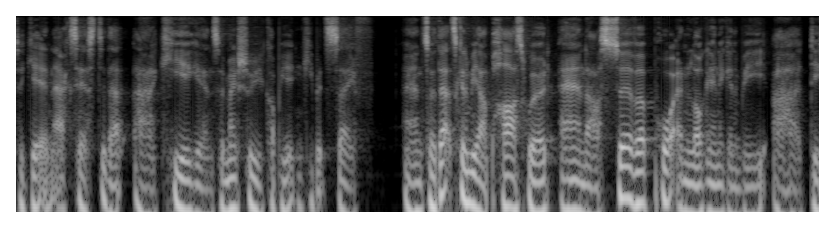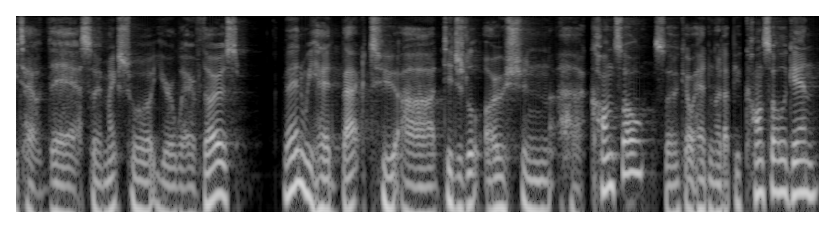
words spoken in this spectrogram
to get an access to that uh, key again. So make sure you copy it and keep it safe. And so that's going to be our password and our server port and login are going to be uh, detailed there. So make sure you're aware of those. Then we head back to our DigitalOcean uh, console. So go ahead and load up your console again.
